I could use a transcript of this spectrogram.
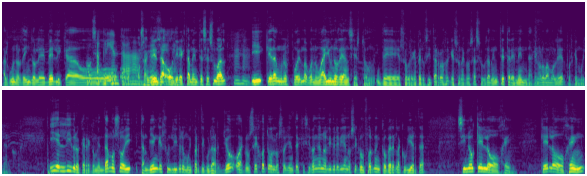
algunos de índole bélica o, O sangrienta. o, o sangrienta Sí, o sí. directamente sexual y quedan unos poemas, bueno, hay uno de Anseston de sobre Caperucita Roja que es una cosa absolutamente tremenda, que no lo vamos a leer porque es muy largo. Y el libro que recomendamos hoy también es un libro muy particular. Yo aconsejo a todos los oyentes que si van a una librería no se conformen con ver la cubierta, sino que lo ojen. Que lo ojen,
